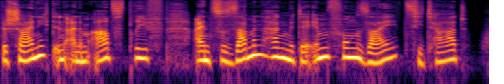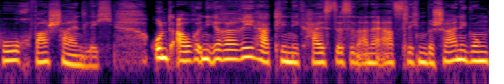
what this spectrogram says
bescheinigt in einem Arztbrief, ein Zusammenhang mit der Impfung sei, Zitat, hochwahrscheinlich. Und auch in ihrer Reha-Klinik heißt es in einer ärztlichen Bescheinigung,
